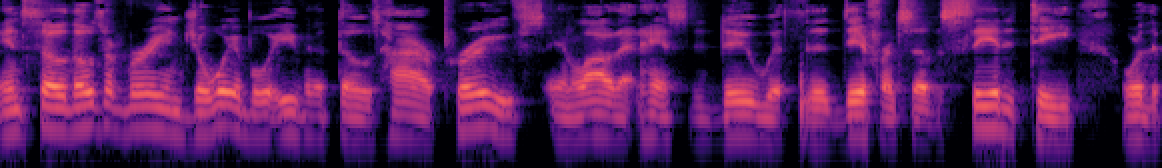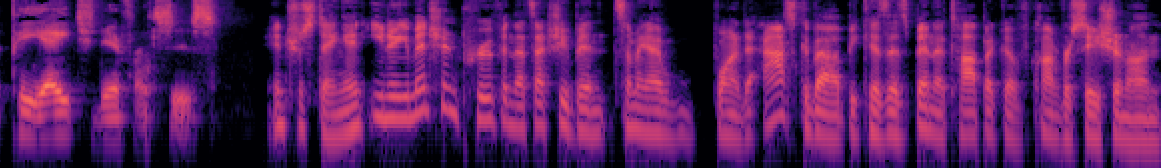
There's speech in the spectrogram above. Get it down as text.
And so those are very enjoyable even at those higher proofs. And a lot of that has to do with the difference of acidity or the pH differences. Interesting. And you know, you mentioned proof, and that's actually been something I wanted to ask about because it's been a topic of conversation on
